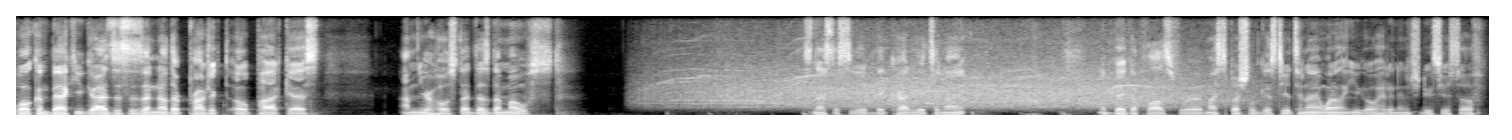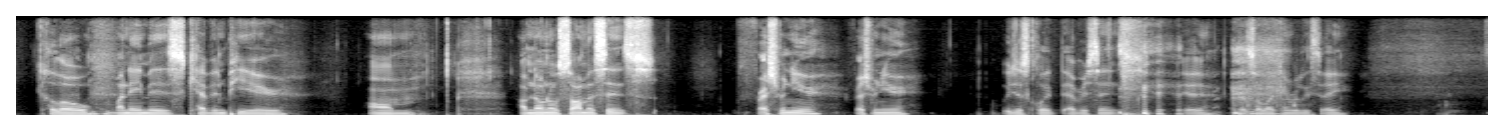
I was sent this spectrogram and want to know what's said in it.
Welcome back, you guys. This is another Project O podcast. I'm your host that does the most. It's nice to see a big crowd here tonight. A big applause for my special guest here tonight. Why don't you go ahead and introduce yourself? Hello, my name is Kevin Pierre. Um, I've known Osama since freshman year. Freshman year, we just clicked ever since. yeah, that's all I can really say.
